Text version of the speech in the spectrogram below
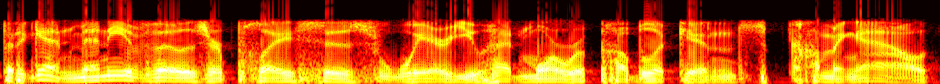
But again, many of those are places where you had more Republicans coming out.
